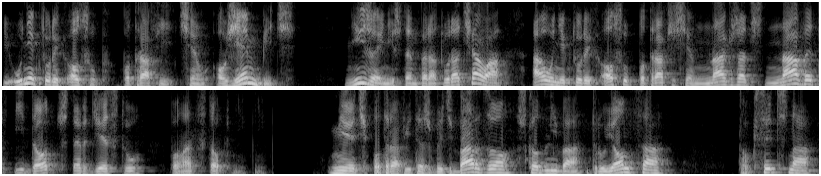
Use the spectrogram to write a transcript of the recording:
i u niektórych osób potrafi się oziębić niżej niż temperatura ciała, a u niektórych osób potrafi się nagrzać nawet i do 40 ponad stopni. Miedź potrafi też być bardzo szkodliwa, trująca, toksyczna,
